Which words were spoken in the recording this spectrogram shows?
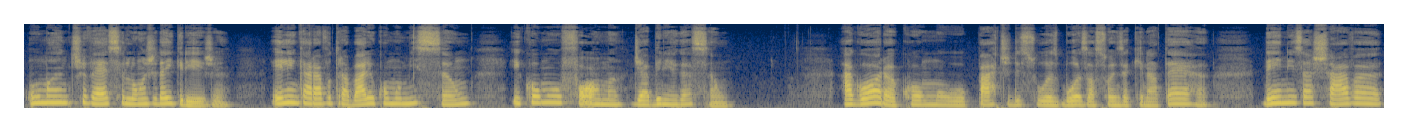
o mantivesse longe da igreja. Ele encarava o trabalho como missão e como forma de abnegação. Agora, como parte de suas boas ações aqui na Terra, Denis achava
